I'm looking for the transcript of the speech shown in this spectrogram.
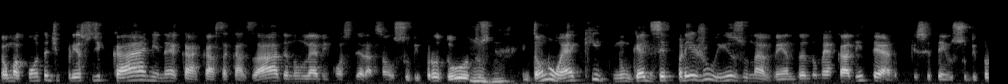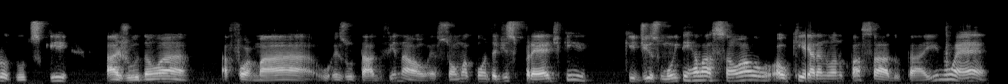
é uma conta de preço de carne, né? Carcaça casada, não leva em consideração os subprodutos. Uhum. Então não é que não quer dizer prejuízo na venda no mercado interno, porque você tem os subprodutos que ajudam a, a formar o resultado final. É só uma conta de spread que, que diz muito em relação ao, ao que era no ano passado, tá? E não é,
